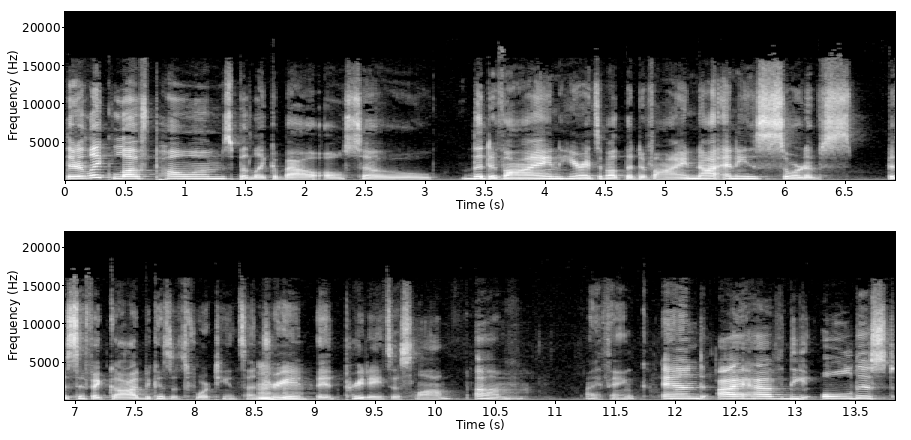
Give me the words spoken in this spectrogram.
They're like love poems, but like about also the divine. He writes about the divine, not any sort of specific god because it's 14th century. It predates Islam. Um I think. And I have the oldest,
